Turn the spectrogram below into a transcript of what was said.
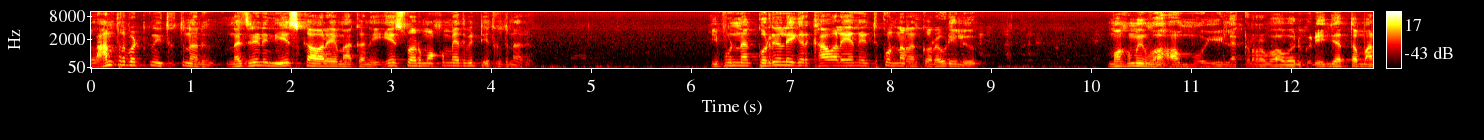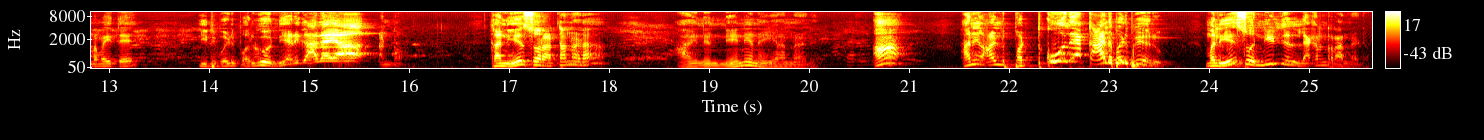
లాంతర పట్టుకుని ఎతుకుతున్నారు. నజరేని ఏసు కావాలి మాకని. ఏసువారు ముఖం మీద పెట్టి ఎతుకుతున్నారు. ఇప్పుడు నాకు కొర్రెల దగ్గర కావాలి అని ఎత్తుకుంటున్నారు అనుకో రౌడీలు. మొహమే వామ్మో వీళ్ళు ఎక్కడ బాబు అనుకుని ఏం చేస్తాం మనమైతే? ఇటు పడి పరుగు నేను కాదయ్యా! అన్నాం కానీ ఏశ్వరు అట్ట అన్నాడా? ఆయన నేనేనయ్యా అన్నాడు. "ఆ" అని వాళ్ళు పట్టుకోలేక ఆడిపడిపోయారు పడిపోయారు. మళ్ళీ ఏశ్వరు నీళ్ళు లేకుండా అన్నాడు.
